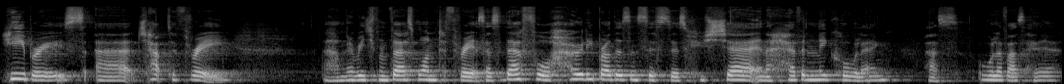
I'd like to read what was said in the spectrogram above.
Hebrews uh, chapter 3 Um, I'm going to read from verse 1 to 3. It says, Therefore, holy brothers and sisters who share in a heavenly calling, as all of us here,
